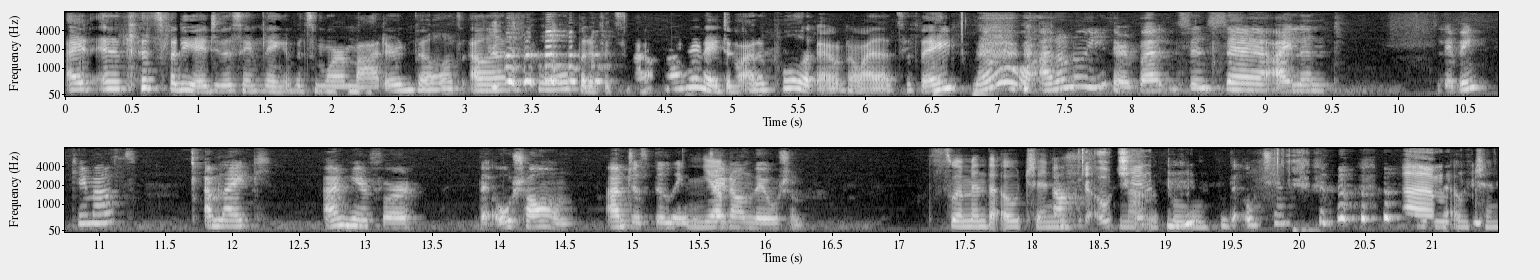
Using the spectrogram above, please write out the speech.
I, and it's funny. I do the same thing. If it's more modern build, I'll add a pool. but if it's not modern, I don't add a pool. Like I don't know why that's a thing. No, I don't know either. But since uh, Island Living came out, I'm like, I'm here for the ocean. I'm just building Yep. straight on the ocean. Swim in the ocean. Oh. The ocean? in the pool. The ocean. Um, The ocean.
